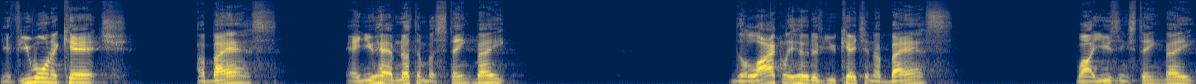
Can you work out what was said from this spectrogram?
If you want to catch a bass and you have nothing but stink bait, the likelihood of you catching a bass while using stink bait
